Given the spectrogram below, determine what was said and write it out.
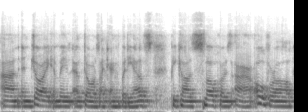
and enjoy a meal outdoors like everybody else because smokers are overall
